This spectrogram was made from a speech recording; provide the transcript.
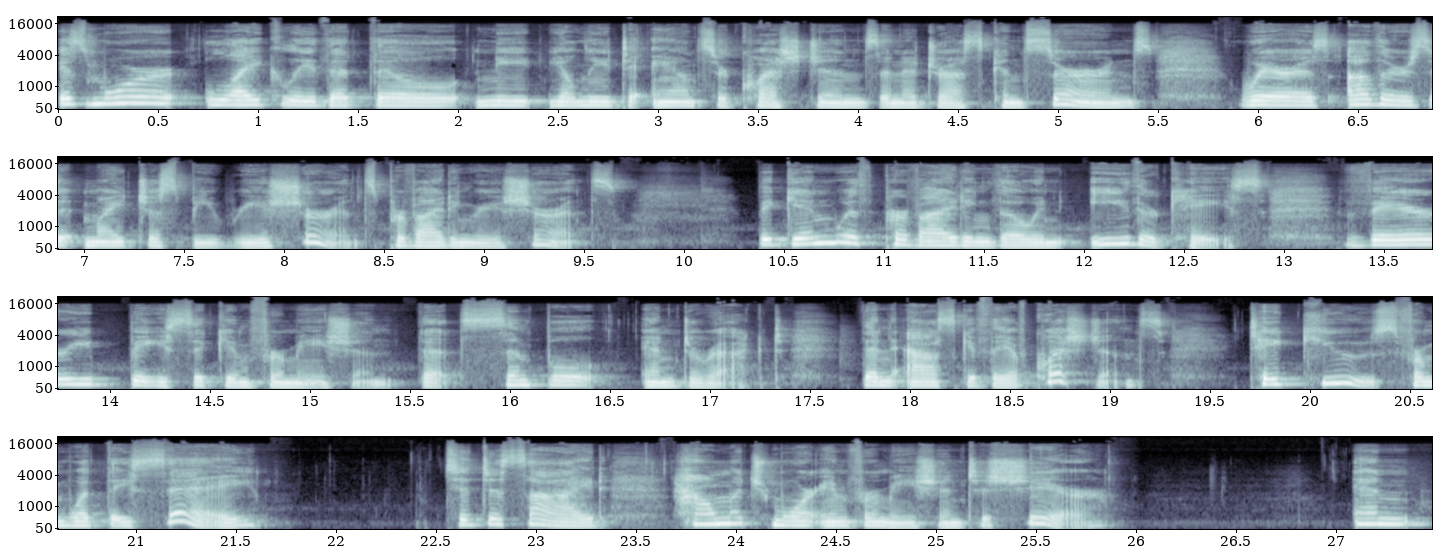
is more likely that they'll need you'll need to answer questions and address concerns, whereas others it might just be reassurance, providing reassurance. Begin with providing, though, in either case, very basic information that's simple and direct. Then ask if they have questions. Take cues from what they say to decide how much more information to share and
